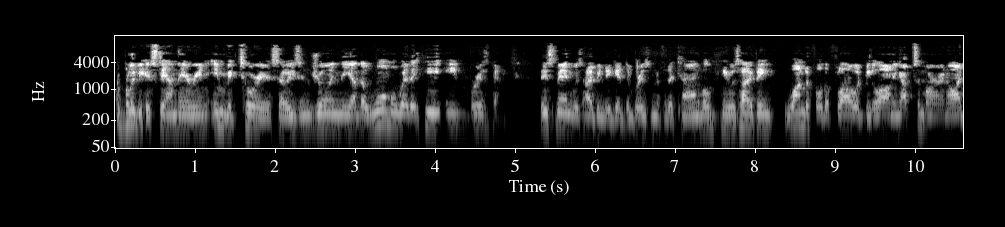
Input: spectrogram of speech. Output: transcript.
oblivious down there in, in Victoria. So he's enjoying the, uh, the warmer weather here in Brisbane. This man was hoping to get to Brisbane for the carnival. He was hoping wonderful the fly would be lining up tomorrow night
